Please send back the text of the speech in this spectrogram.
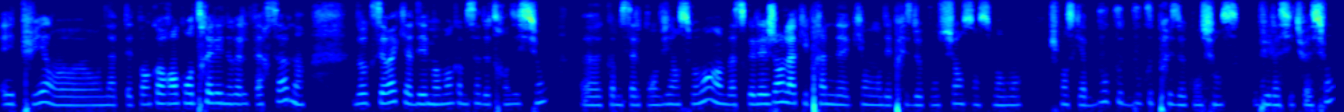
Et puis on n'a peut-être pas encore rencontré les nouvelles personnes. Donc c'est vrai qu'il y a des moments comme ça de transition euh, comme celle qu'on vit en ce moment hein, parce que les gens là qui prennent qui ont des prises de conscience en ce moment je pense qu'il y a beaucoup de beaucoup de prises de conscience vu la situation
